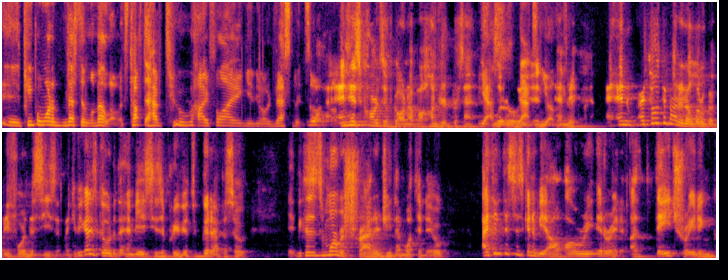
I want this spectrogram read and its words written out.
Eh, people want to invest in Lamelo. It's tough to have two high flying, you know, investments. Well, and his cards have gone up hundred percent. Yes, literally. That's in, the other NBA. thing. And I talked about it a little bit before the season. Like, if you guys go to the NBA season preview, it's a good episode eh, because it's more of a strategy than what to do. I think this is going to be, I'll, I'll reiterate it, a day trading,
